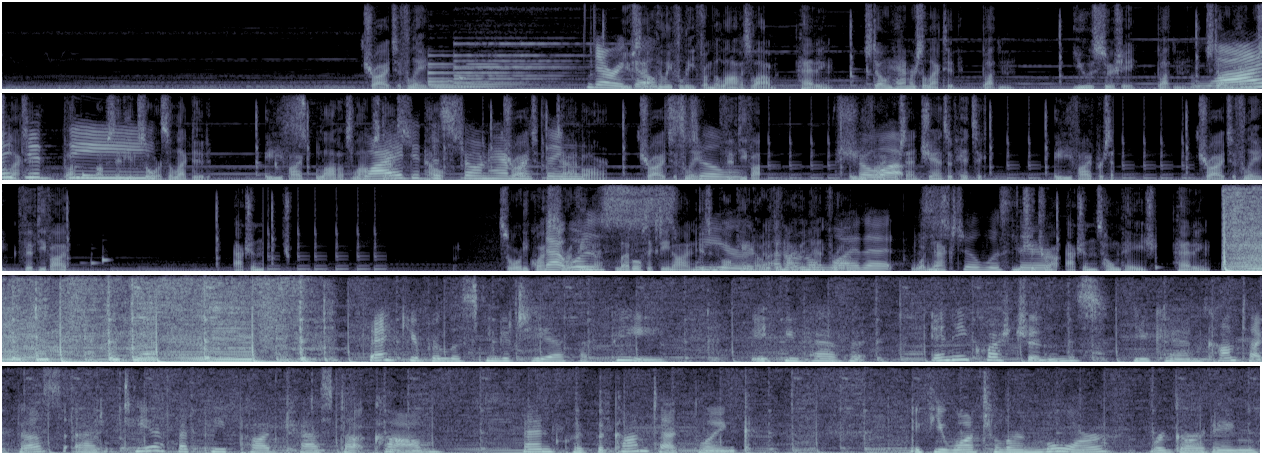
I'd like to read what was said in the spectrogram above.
Try to flee. There we Use go. flee from the lava slab. Heading. Stonehammer selected. Button. Use sushi. Button. Why did Button. The- sword selected. 85 lava slab why did the Health. Stonehammer Try to thing. Try to flee. still 55. show 85% up? chance of hitting. 85%. Try to flee. 55. Action. Sword quest That Arena. was Level 69 weird. volcano I don't know why that What still was there. actions homepage. Heading. Thank you for listening to TFFP. If you have any questions, you can contact us at tffppodcast.com and click the contact link. If you want to learn more regarding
